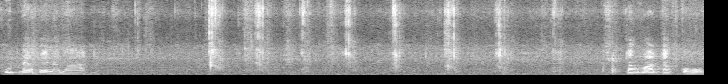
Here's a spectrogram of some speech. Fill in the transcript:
พุดน้ำไปละวานทั้งวานทั้งกรอบ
